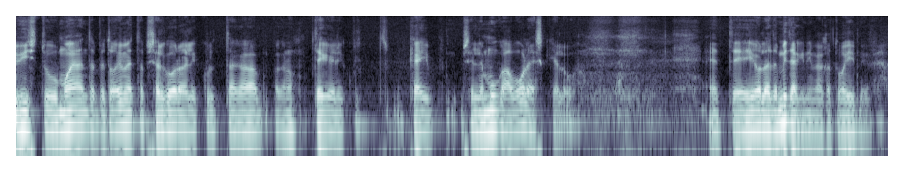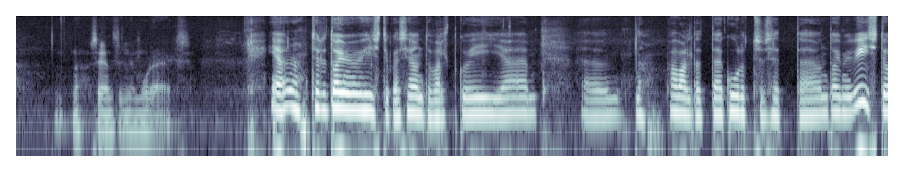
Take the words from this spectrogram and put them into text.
ühistu majandab ja toimetab seal korralikult, aga, aga noh, tegelikult käib selline mugav oleskelu. et ei ole ta midagi nii väga toimiv. noh, see on selline mure, eks. Ja noh, selle toimiva ühistuga seonduvalt, kui äh, Äh, noh, avaldad kuulutuses, et äh, on toimiv ühistu,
